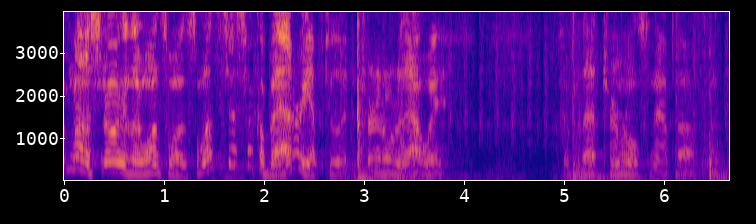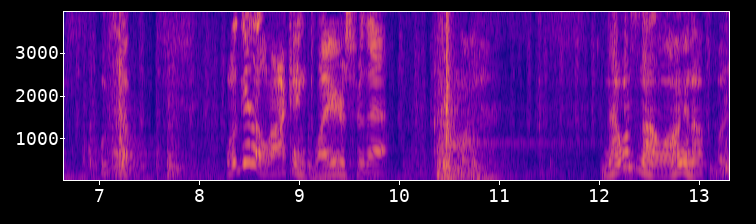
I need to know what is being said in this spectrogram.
I'm not as strong as I once was, so let's just hook a battery up to it and turn it over that way. Except for that terminal snapped off, but we'll get a, we'll get a locking pliers for that. That one's not long enough, but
